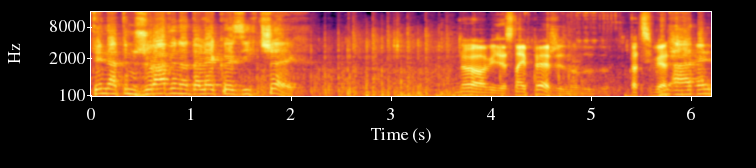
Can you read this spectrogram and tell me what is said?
Ty na tym żurawiu na daleko jest ich trzech. No widzę, snajperzy, no to- to- tacy wiesz. Ale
